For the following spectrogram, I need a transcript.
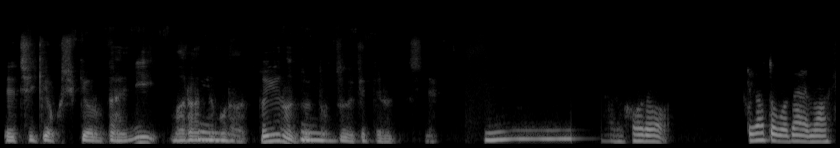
えー地域福祉協力隊に学んでもらうというのをずっと続けてるんですね。うんなるほど。ありがとうございます。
